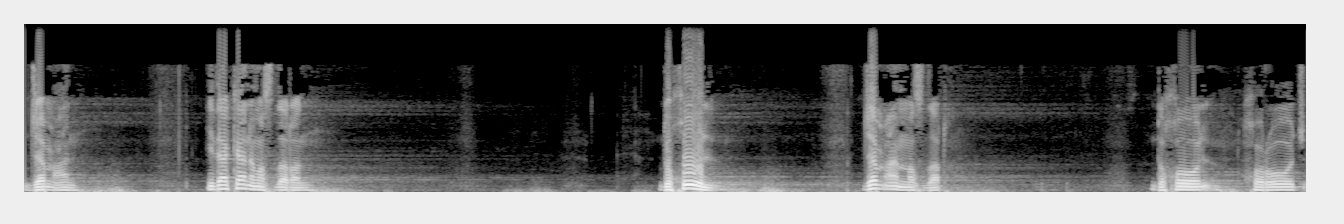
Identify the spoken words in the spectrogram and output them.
جمعا. إذا كان مصدرا. دخول. جمعا مصدر. دخول خروج.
